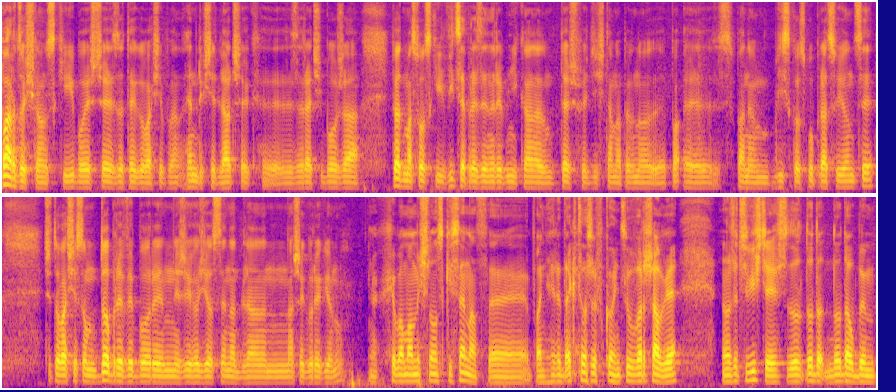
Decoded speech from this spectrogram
bardzo śląski, bo jeszcze jest do tego właśnie pan Henryk Siedlaczek e, z Raciborza, Piotr Masłowski, wiceprezydent Rybnika, też gdzieś tam na pewno e, e, z panem blisko współpracujący. Czy to właśnie są dobre wybory, jeżeli chodzi o senat dla naszego regionu? Jak Chyba mamy Śląski Senat, panie redaktorze, w końcu w Warszawie. No rzeczywiście, jeszcze do, do, dodałbym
